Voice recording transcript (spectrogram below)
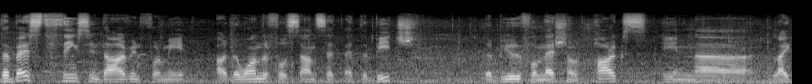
The best things in Darwin for me are the wonderful sunset at the beach, the beautiful national parks in uh, like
